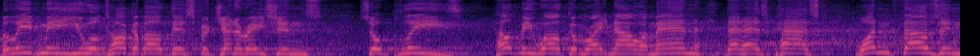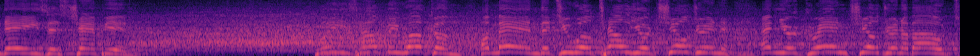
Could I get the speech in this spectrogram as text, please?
Believe me, you will talk about this for generations, so please help me welcome right now a man that has passed 1,000 days as champion. Please help me welcome a man that you will tell your children and your grandchildren about.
